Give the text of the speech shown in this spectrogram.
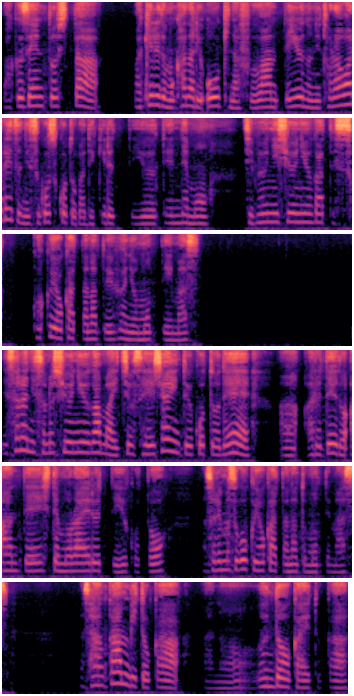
漠然とした、まあ、けれどもかなり大きな不安っていうのにとらわれずに過ごすことができるっていう点でも自分に収入があってすっごく良かったなというふうに思っています。でさらにその収入がまあ一応正社員ということであある程度安定してもらえるっていうことそれもすごく良かったなと思ってます。参観日とかあの運動会とか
